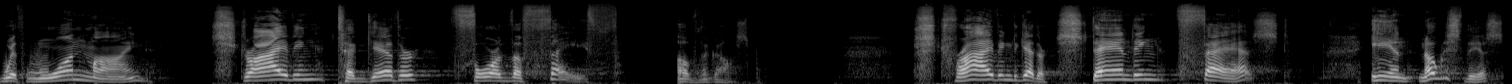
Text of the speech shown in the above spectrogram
with one mind, striving together for the faith of the gospel. Striving together, standing fast in, notice this,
